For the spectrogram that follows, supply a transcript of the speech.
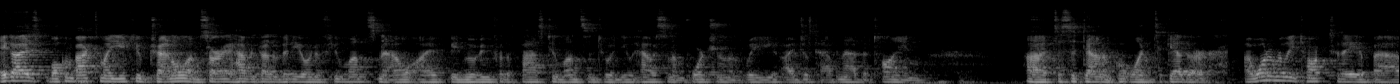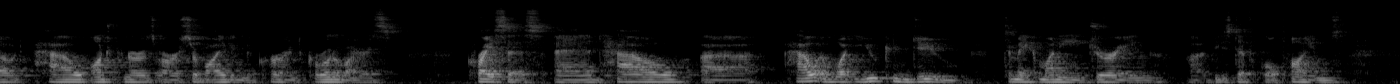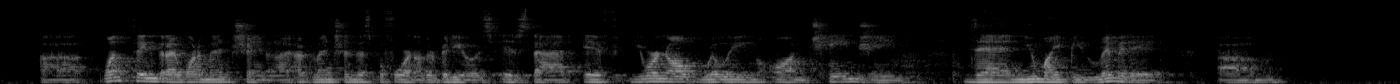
Hey guys, welcome back to my YouTube channel. I'm sorry I haven't done a video in a few months now. I've been moving for the past two months into a new house and unfortunately I just haven't had the time uh, to sit down and put one together. I want to really talk today about how entrepreneurs are surviving the current coronavirus crisis and how, uh, how and what you can do to make money during uh, these difficult times. Uh, one thing that I want to mention, and I, have mentioned this before in other videos, is that if you're not willing on changing, then you might be limited um,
